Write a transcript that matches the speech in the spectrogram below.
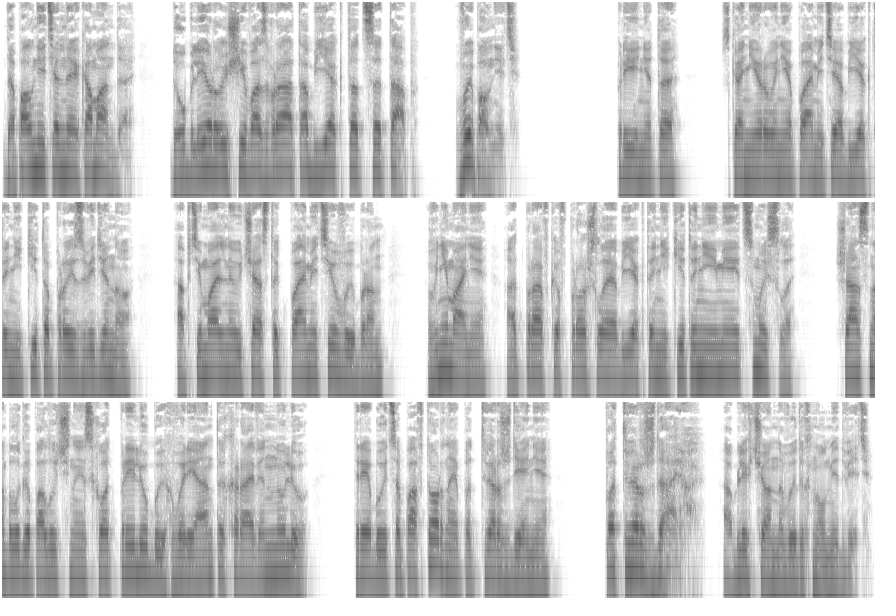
Дополнительная команда. Дублирующий возврат объекта Цетап. Выполнить. Принято. Сканирование памяти объекта Никита произведено. Оптимальный участок памяти выбран. Внимание! Отправка в прошлое объекта Никита не имеет смысла. Шанс на благополучный исход при любых вариантах равен нулю. Требуется повторное подтверждение. Подтверждаю. Облегченно выдохнул медведь.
